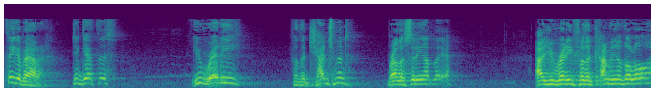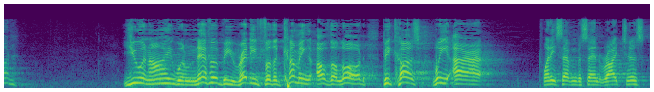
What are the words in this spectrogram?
Think about it. Do you get this? You ready for the judgment? Brother sitting up there? Are you ready for the coming of the Lord? You and I will never be ready for the coming of the Lord because we are 27% righteous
